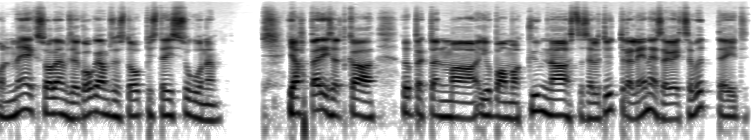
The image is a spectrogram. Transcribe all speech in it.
on meheks olemise kogemusest hoopis teistsugune. Jah, päriselt ka õpetan ma juba oma kümneaastasele tütrele enesekaitsevõtteid.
